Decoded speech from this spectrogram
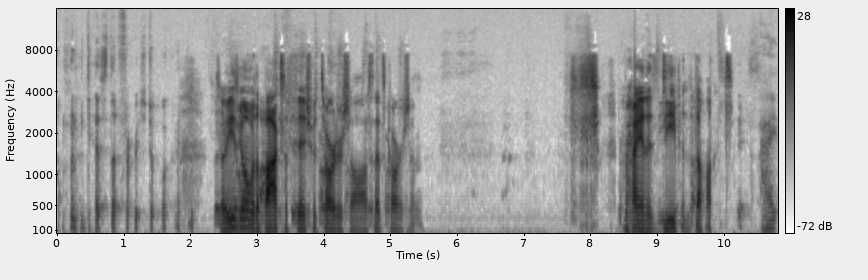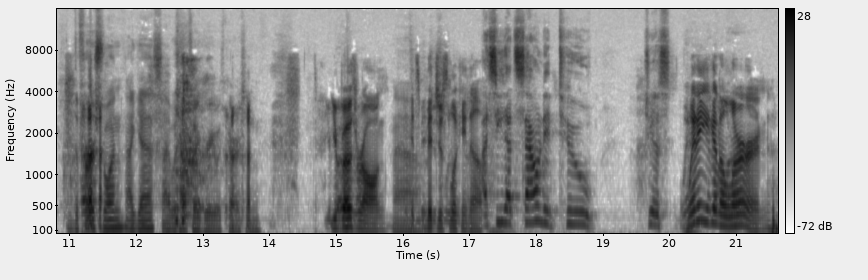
I'm gonna guess the first one. So he's going with a box of fish with tartar sauce. That's Carson. Brian is deep in thought. I the first one, I guess. I would have to agree with Carson. You're both wrong. Uh, It's midgets looking up. I see that sounded too. Just When are you going to learn?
